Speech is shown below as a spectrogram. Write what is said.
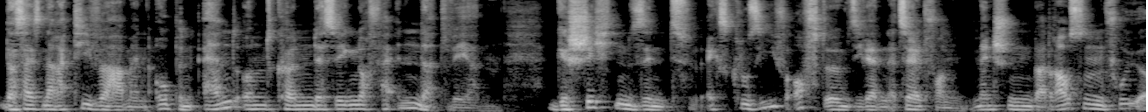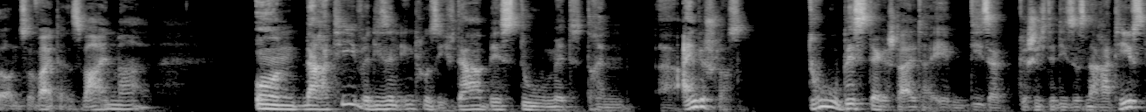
Das heißt, Narrative haben ein Open End und können deswegen noch verändert werden. Geschichten sind exklusiv oft. Sie werden erzählt von Menschen da draußen, früher und so weiter. Es war einmal. Und Narrative, die sind inklusiv. Da bist du mit drin äh, eingeschlossen. Du bist der Gestalter eben dieser Geschichte, dieses Narrativs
